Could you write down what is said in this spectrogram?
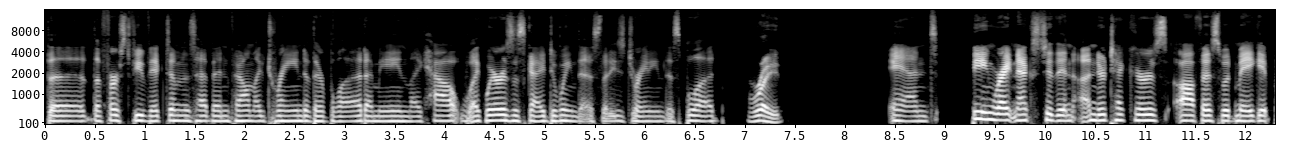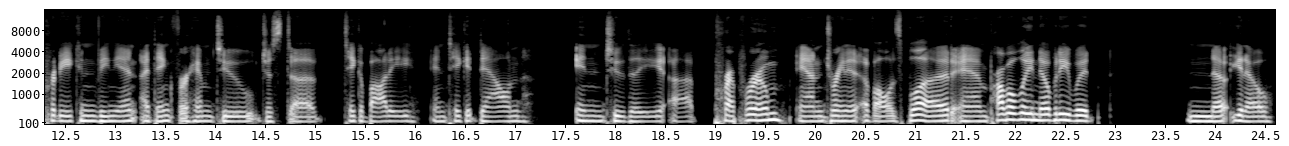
the the first few victims have been found like drained of their blood? I mean, like how like where is this guy doing this that he's draining this blood? right. And being right next to the undertaker's office would make it pretty convenient, I think, for him to just uh take a body and take it down into the uh, prep room and drain it of all his blood, and probably nobody would know, you know,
